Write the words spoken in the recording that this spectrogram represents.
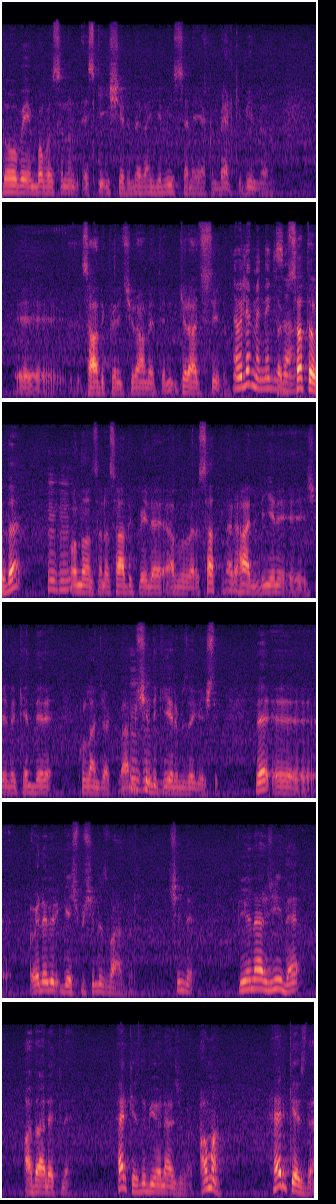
Doğu Bey'in babasının eski iş yerinde ben 20 seneye yakın belki bilmiyorum. Ee, Sadık Perinçi rahmetlinin kiracısıydım. Öyle mi? Ne güzel. Tabii satıldı. Ondan sonra Sadık Bey'le ablaları sattılar. Haliyle yeni e, şeyde kendileri kullanacaklar. Şimdiki yerimize geçtik. Ve e, öyle bir geçmişimiz vardır. Şimdi biyoenerjiyi de adaletle. Herkeste biyoenerji var. Ama herkeste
